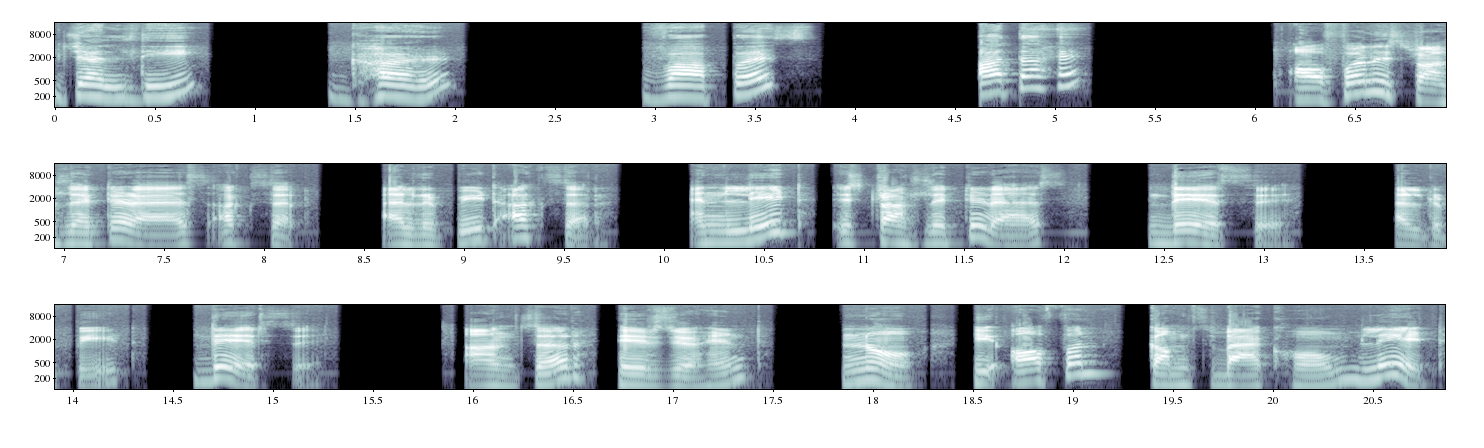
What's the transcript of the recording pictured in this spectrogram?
जल्दी घर वापस आता है। ऑफन इज़ ट्रांसलेटेड एज अक्सर। आई रिपीट अक्सर। And late is translated as देर से। आई रिपीट देर से। Answer here's your hint no he often comes back home late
